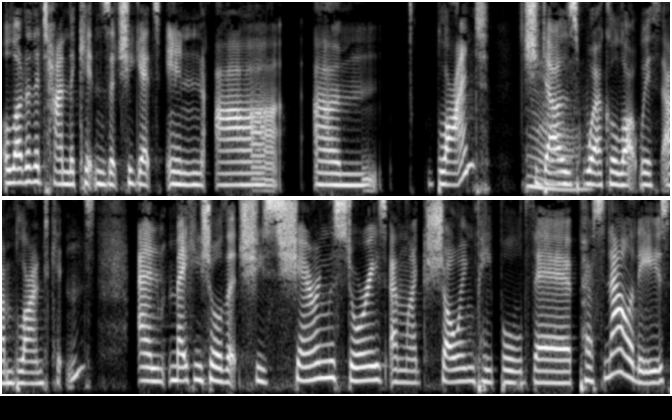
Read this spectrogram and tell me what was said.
A lot of the time, the kittens that she gets in are um, blind. She does work a lot with um, blind kittens and making sure that she's sharing the stories and like showing people their personalities.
